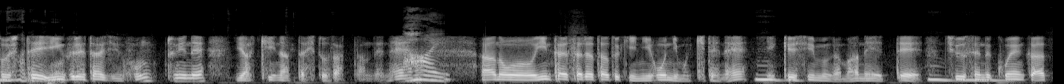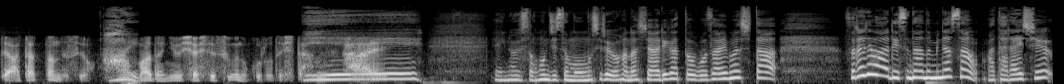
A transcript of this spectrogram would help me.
そしてインフレ退治に本当にね、躍起になった人だったんでね。はい、あの、引退された時日本にも来てね、うん、日経新聞が招いて、抽選で講演会あって当たったんですよ。はい、まだ入社してすぐの頃でした。えー、はい。井上さん、本日も面白いお話ありがとうございました。それではリスナーの皆さん、また来週。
